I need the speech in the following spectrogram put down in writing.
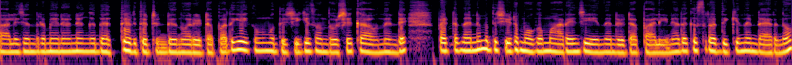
ബാലചന്ദ്ര മേനോനെ അങ്ങ് ദത്തെടുത്തിട്ടുണ്ട് എന്ന് പറയട്ടെ അപ്പോൾ അത് കേൾക്കുമ്പോൾ മുത്തശ്ശിക്ക് സന്തോഷമൊക്കെ ആവുന്നുണ്ട്. പെട്ടെന്ന് തന്നെ മുത്തശ്ശിയുടെ മുഖം മാറുകയും ചെയ്യുന്നുണ്ട് കേട്ടോ. അപ്പോൾ അലീന അതൊക്കെ ശ്രദ്ധിക്കുന്നുണ്ടായിരുന്നു.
